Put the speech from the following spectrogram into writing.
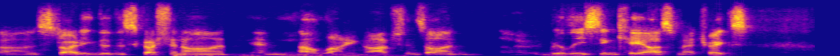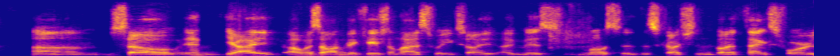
uh, starting the discussion on and outlining options on releasing CHAOSS metrics. Um, so, and yeah, I, I was on vacation last week, so I, I missed most of the discussion, but thanks for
